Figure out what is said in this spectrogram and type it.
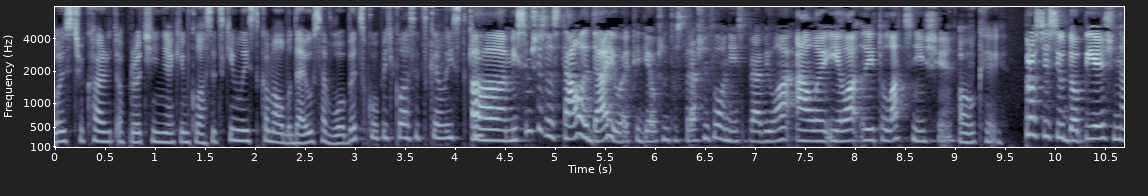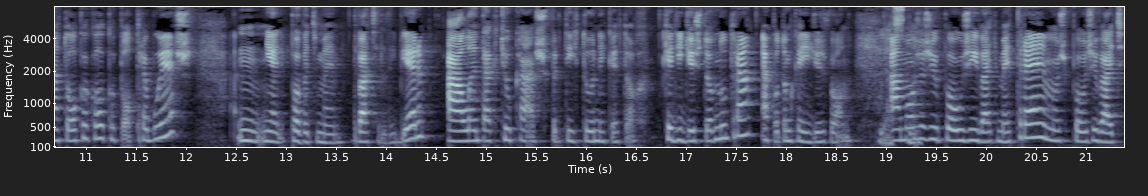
Oyster Card oproti nejakým klasickým lístkom, alebo dajú sa vôbec kúpiť klasické lístky? Uh, myslím, že sa stále dajú, aj keď ja už som to strašne dlho nespravila, ale je, je to lacnejšie. OK. Proste si ju dobiješ na toľko, koľko potrebuješ, nie, povedzme 20 libier, a len tak ťukáš pri tých turniketoch, keď ideš dovnútra a potom keď ideš von. Jasne. A môžeš ju používať metre, môžeš používať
